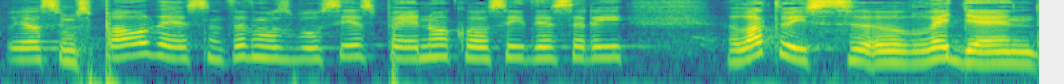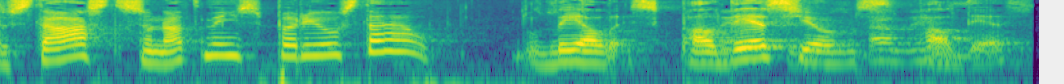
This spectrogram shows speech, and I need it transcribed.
Lielas jums paldies, un tad mums būs iespēja noklausīties arī Latvijas eh, leģendu stāstus un atmiņas par jūsu tēvu. Lieliski! Paldies, paldies jums! Paldies! paldies.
